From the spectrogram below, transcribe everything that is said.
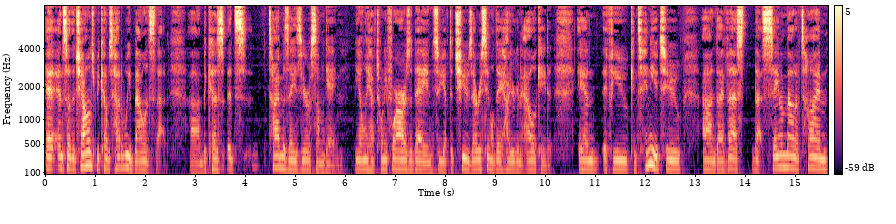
And, and so the challenge becomes how do we balance that? Um, because it's time is a zero sum game. You only have 24 hours a day and so you have to choose every single day how you're going to allocate it. And if you continue to uh, divest that same amount of time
